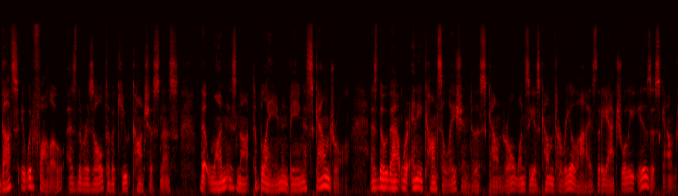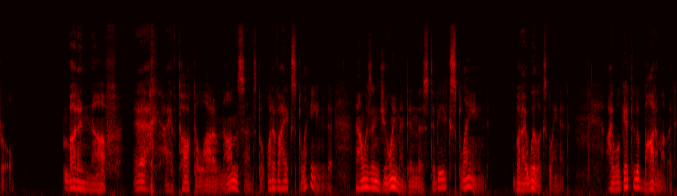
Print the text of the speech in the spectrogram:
Thus it would follow, as the result of acute consciousness, that one is not to blame in being a scoundrel, as though that were any consolation to the scoundrel once he has come to realize that he actually is a scoundrel. But enough. Eh, I have talked a lot of nonsense, but what have I explained? How is enjoyment in this to be explained? But I will explain it. I will get to the bottom of it.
